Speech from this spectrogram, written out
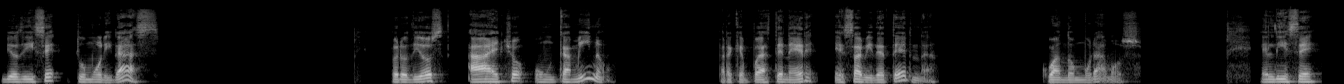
Dios dice, tú morirás. Pero Dios ha hecho un camino para que puedas tener esa vida eterna cuando muramos. Él dice,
